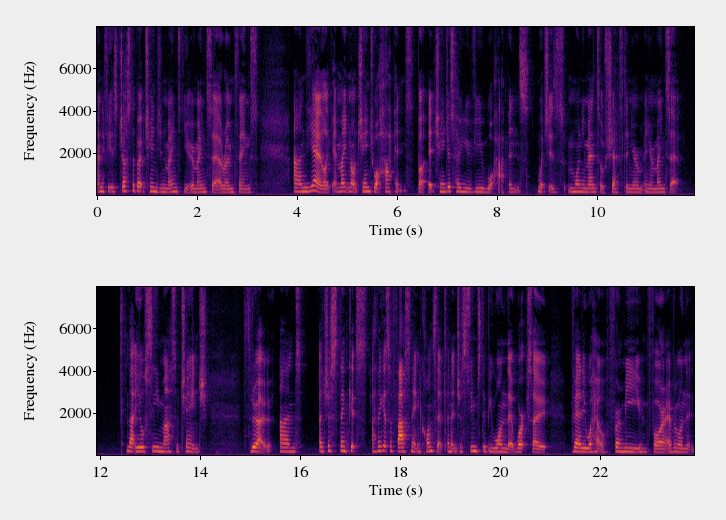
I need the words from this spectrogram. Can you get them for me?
And if it's just about changing mind, your mindset around things, and yeah, like it might not change what happens, but it changes how you view what happens, which is a monumental shift in your in your mindset. That you'll see massive change throughout. And I just think it's I think it's a fascinating concept and it just seems to be one that works out very well for me, for everyone that,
